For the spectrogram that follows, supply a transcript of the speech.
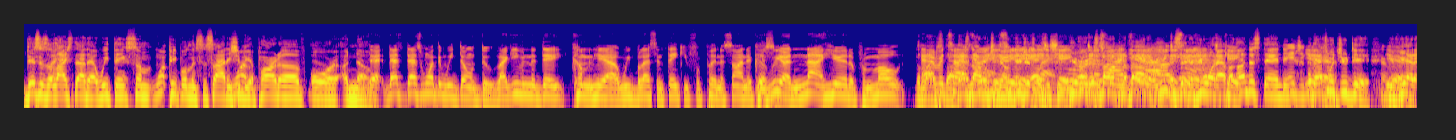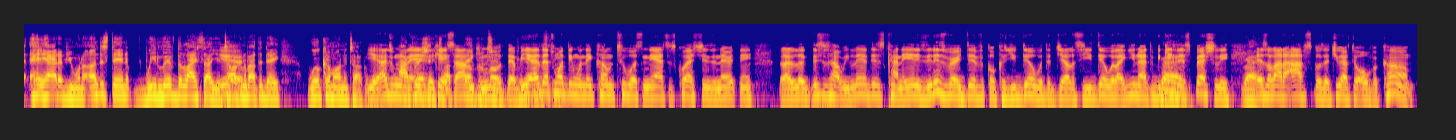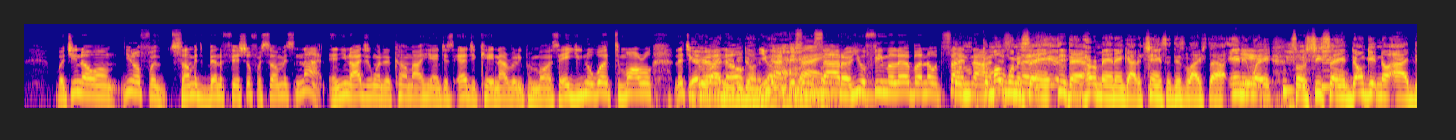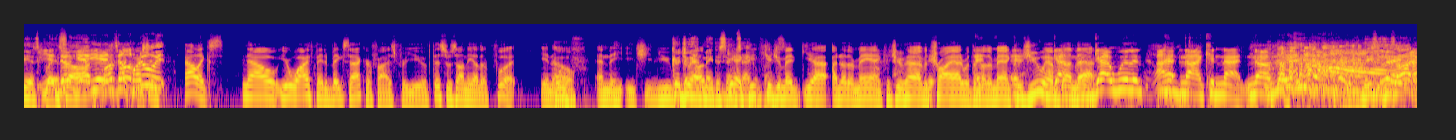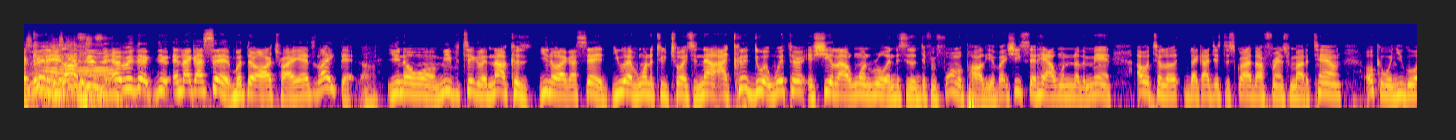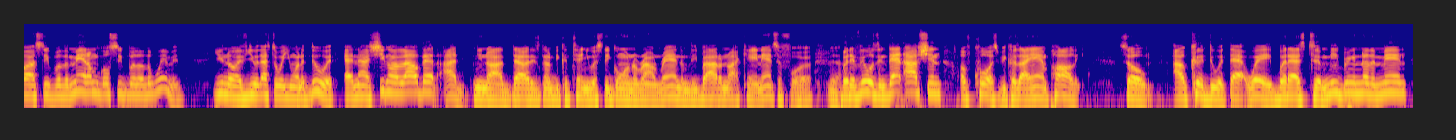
this is a lifestyle that we think some One- people in society should be a part of or a no That, that's that's one thing we don't do. Like even the day coming here, we bless and thank you for putting us on there because Yes, we are not here to promote, the lifestyle. That's not We're what you're just doing. You just educate. you heard us talking about yeah, it. just said if you want to have an understanding, and that's what you did. If you had, a, hey, had if you want to understand it, we live the lifestyle you're Yeah. talking about today. We'll come on and talk about. Yeah, I just want to educate, so I don't promote that. But yeah, that's one thing when they come to us and they ask us questions and everything. But like, look, this is how we live. This is kind of it is. It is very difficult because you deal with the jealousy. You deal with like you know at the beginning Right. especially. Right. There's a lot of obstacles that you have to overcome. But you know, um, you know, for some it's beneficial, for some it's not. And you know, I just wanted to come out here and just educate, not really promote. And say, hey, you know what? Tomorrow, let your Everybody girl to know be doing it you got this on the Right. side, or you a female, everybody know what the side. Nah, Because most this- women saying that her man ain't got a chance at this lifestyle anyway. So she's saying, don't get no ideas, Yeah, player. so get- I- yeah, Well, that's my don't do question. it. Alex, now your wife made a big sacrifice for you. If this was on the other foot, you know, Oof. and the she- you Could you have made the same yeah, could, could you make yeah another man? Could you have a triad with another man? Could you have God, done that? God willing, I ha- no, I could not. No, He's- he's honest. I couldn't. He's This honest. is- I mean, and like I said, but there are triads like that. Uh-huh. You know, um, me particular now, because you know, like I said, you have one or two choices. Now, I could do it with her if she allowed one rule, and this is a different form of poly. If I, she said, "Hey, I want another man," I would tell her, like I just described our friends from out of town. Okay, when you go out and sleep with a man, I'm gonna go sleep with other women. You know, if you that's the way you want to do it. And now she gonna allow that? I you know, I doubt it's gonna be continuously going around randomly, but I don't know, I can't answer for her. Yeah. But if it was in that option, of course, because I am poly. So I could do it that way. But as to me bringing another man,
